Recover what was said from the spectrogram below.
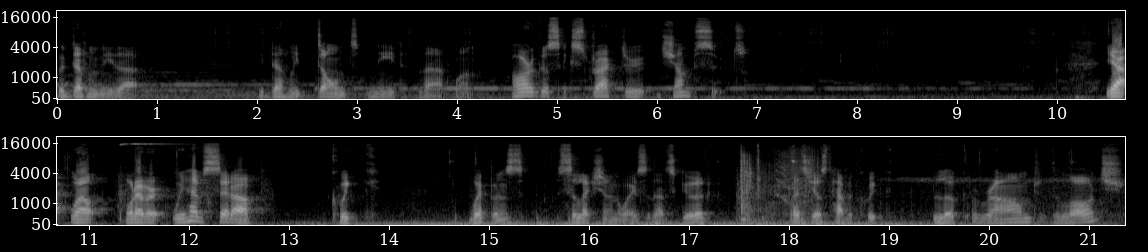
We definitely need that. We definitely don't need that one. Argos Extractor Jumpsuit. Yeah, well, whatever. We have set up quick weapons selection anyway, so that's good. Let's just have a quick look around the lodge.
